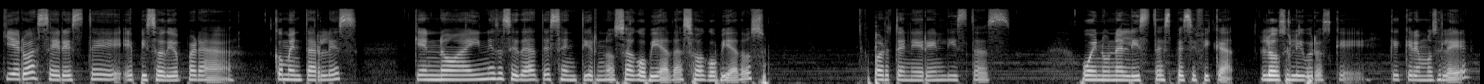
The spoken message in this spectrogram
quiero hacer este episodio para comentarles que no hay necesidad de sentirnos agobiadas o agobiados por tener en listas o en una lista específica los libros que, que queremos leer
